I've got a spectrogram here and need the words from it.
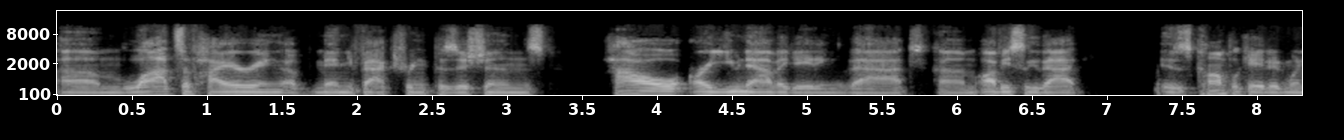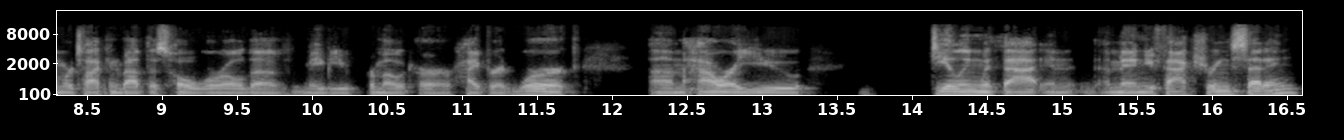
Um, lots of hiring of manufacturing positions. How are you navigating that? Um, obviously, that is complicated when we're talking about this whole world of maybe remote or hybrid work. Um, how are you dealing with that in a manufacturing setting?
